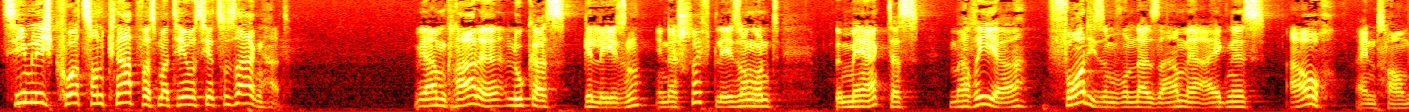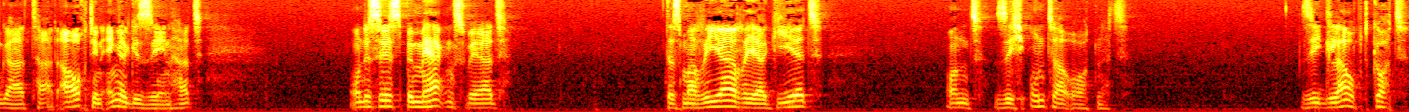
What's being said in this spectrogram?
Ziemlich kurz und knapp, was Matthäus hier zu sagen hat. Wir haben gerade Lukas gelesen in der Schriftlesung und bemerkt, dass Maria vor diesem wundersamen Ereignis auch einen Traum gehabt hat, auch den Engel gesehen hat. Und es ist bemerkenswert, dass Maria reagiert und sich unterordnet. Sie glaubt Gott.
